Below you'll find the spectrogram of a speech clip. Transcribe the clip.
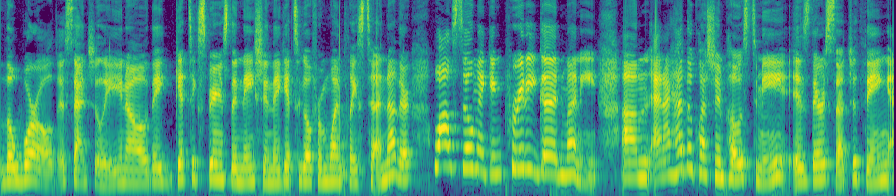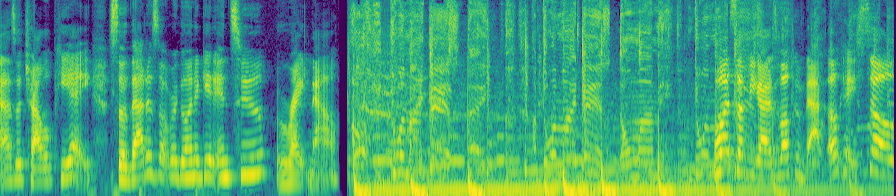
the world essentially. You know, they get to experience the nation, they get to go from one place to another while still making pretty good money. Um, and I had the question posed to me, is there such a thing as a travel PA? So that is what we're going to get into right now. What's up you guys? Welcome back. Okay, so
